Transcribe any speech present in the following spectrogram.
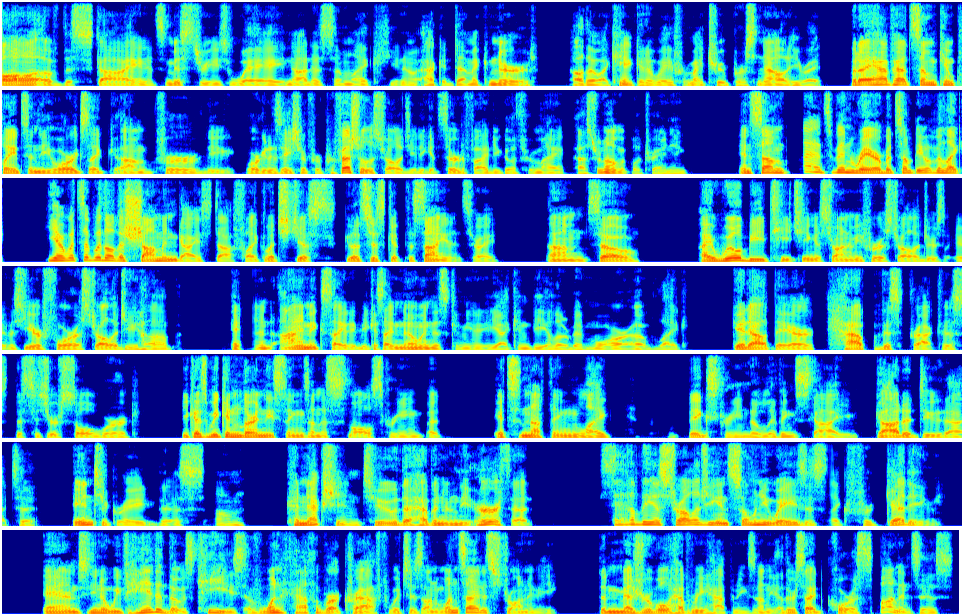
awe of the sky and its mysteries way, not as some like, you know, academic nerd although I can't get away from my true personality, right? But I have had some complaints in the orgs, like um, for the organization for professional astrology to get certified, you go through my astronomical training. And some, eh, it's been rare, but some people have been like, yeah, what's up with all the shaman guy stuff? Like, let's just, let's just get the science, right? Um, so I will be teaching astronomy for astrologers later this year for Astrology Hub. And I'm excited because I know in this community, I can be a little bit more of like, get out there, have this practice. This is your soul work because we can learn these things on the small screen, but it's nothing like big screen, the living sky. You got to do that to integrate this um, connection to the heaven and the earth that sadly astrology in so many ways is like forgetting. And, you know, we've handed those keys of one half of our craft, which is on one side astronomy, the measurable heavenly happenings, and on the other side correspondences,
